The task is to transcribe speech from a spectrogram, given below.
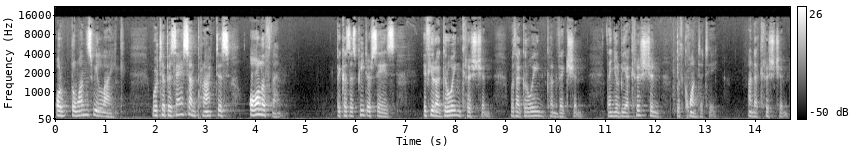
or the ones we like. We're to possess and practice all of them. Because as Peter says, if you're a growing Christian with a growing conviction, then you'll be a Christian with quantity and a Christian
